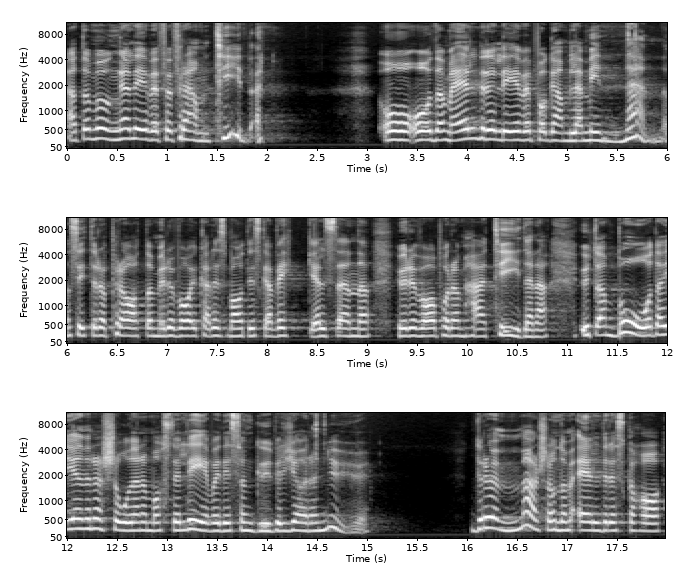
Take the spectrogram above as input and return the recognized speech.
Att de unga lever för framtiden. Och, och, de äldre lever på gamla minnen och sitter och pratar om hur det var i karismatiska väckelsen och hur det var på de här tiderna. Utan båda generationerna måste leva i det som Gud vill göra nu. Drömmar som de äldre ska ha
